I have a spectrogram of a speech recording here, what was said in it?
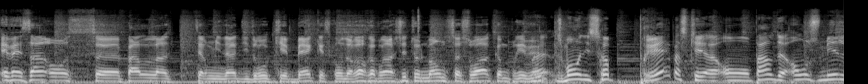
Et Vincent, on se parle en terminant d'Hydro-Québec. Est-ce qu'on aura rebranché tout le monde ce soir comme prévu? du monde, il sera prêt parce qu'on parle de 11 000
